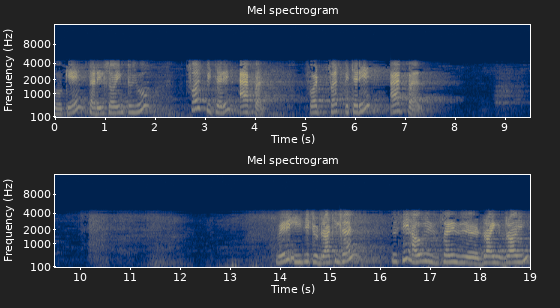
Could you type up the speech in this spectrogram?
Okay, Saril showing to you. First picture is apple. First, first picture is apple. Very easy to draw, children. You see how sir is uh, drawing drawing.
